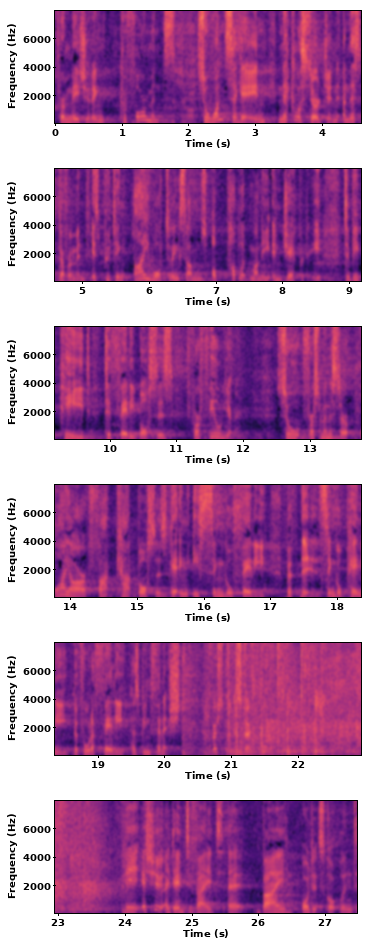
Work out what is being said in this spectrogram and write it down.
for measuring performance. So once again, Nicola Sturgeon and this government is putting eye-watering sums of public money in jeopardy to be paid to ferry bosses for failure. So, First Minister, why are fat cat bosses getting a single ferry, a uh, single penny before a ferry has been finished? First Minister. The issue identified uh, by Audit Scotland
